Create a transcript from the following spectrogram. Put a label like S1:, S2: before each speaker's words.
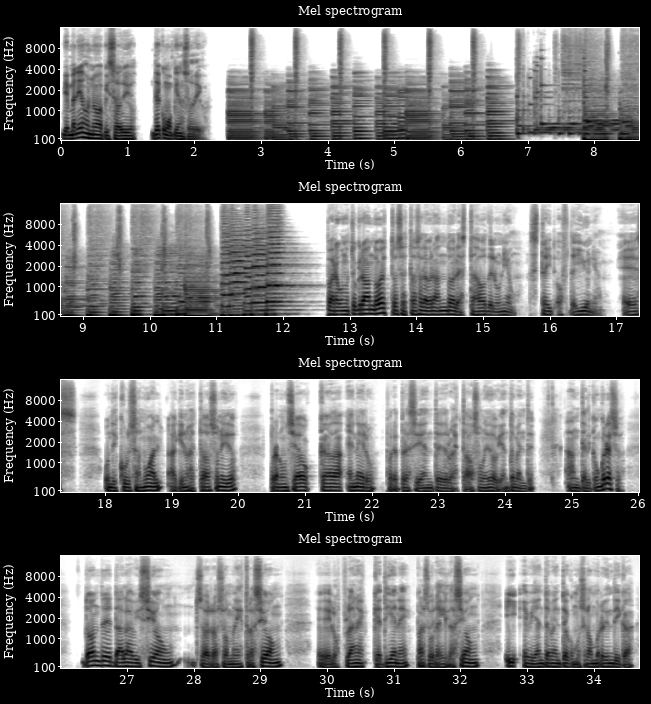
S1: Bienvenidos a un nuevo episodio de Como Pienso Digo. Para cuando estoy grabando esto, se está celebrando el Estado de la Unión, State of the Union. Es un discurso anual aquí en los Estados Unidos, pronunciado cada enero por el presidente de los Estados Unidos, evidentemente, ante el Congreso, donde da la visión sobre su administración, eh, los planes que tiene para su legislación y evidentemente, como su nombre indica,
